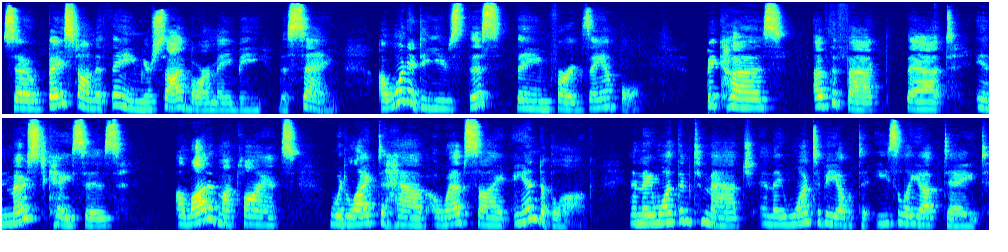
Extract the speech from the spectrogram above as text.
So based on the theme, your sidebar may be the same. I wanted to use this theme for example because of the fact that in most cases, a lot of my clients would like to have a website and a blog, and they want them to match, and they want to be able to easily update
